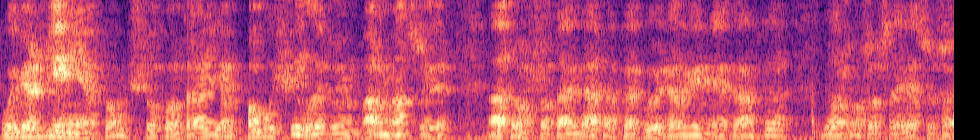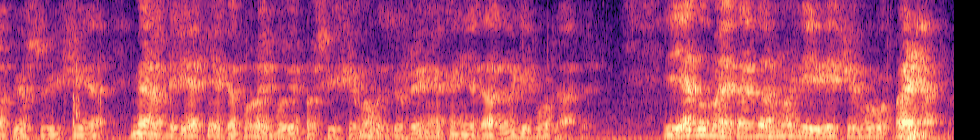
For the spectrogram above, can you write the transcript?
убеждение в том, что контрагент получил эту информацию о том, что тогда-то, в какое-то время там-то должно состояться соответствующее мероприятие, которое будет посвящено выдвижению кандидата в депутаты. И я думаю, тогда многие вещи будут понятны.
